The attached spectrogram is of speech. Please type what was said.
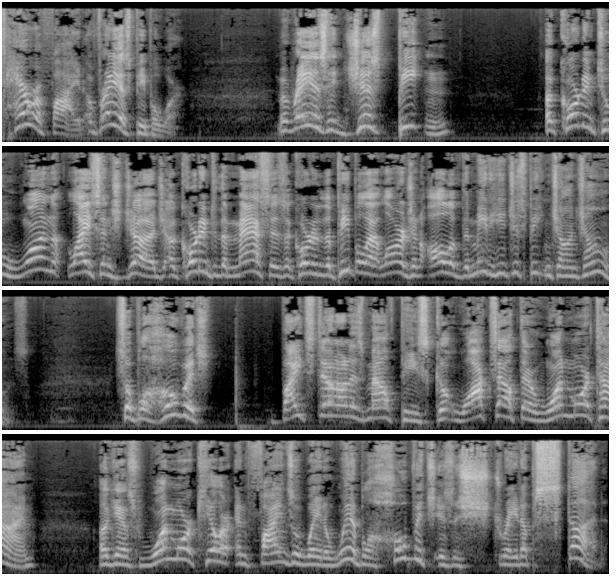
terrified of Reyes people were. But Reyes had just beaten according to one licensed judge, according to the masses, according to the people at large and all of the media, he just beaten Jon Jones. So Blachowicz bites down on his mouthpiece, go, walks out there one more time against one more killer and finds a way to win. Blachowicz is a straight up stud.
